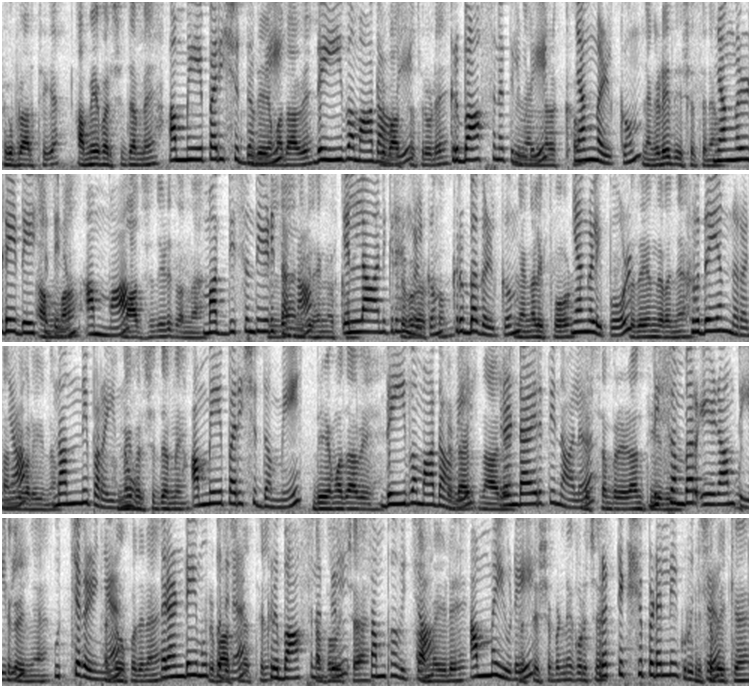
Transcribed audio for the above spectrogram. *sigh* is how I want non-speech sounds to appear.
ಪ್ರಾರ್ಥಿಗೆ അമ്മേ പരിശുദ്ധമ്മേ അമ്മേ പരിശുദ്ധമേ ദേവമാതാവേ കൃപാസനത്തിലൂടെ ഞങ്ങൾക്കും ഞങ്ങളുടെ ദേശത്തിനും ഞങ്ങളുടെ ദേശത്തിനും അമ്മ മാതൃ തന്ന മധ്യസ്ഥം തേടി തന്ന എല്ലാ അനുഗ്രഹങ്ങൾക്കും കൃപകൾക്കും ഞങ്ങളിപ്പോൾ ഞങ്ങളിപ്പോൾ ഹൃദയം നിറഞ്ഞ ഹൃദയം നിറഞ്ഞ നന്ദി പറയുന്നു. അമ്മേ പരിശുദ്ധമ്മേ അമ്മേ പരിശുദ്ധമ്മേ ദേവമാതാവേ ദൈവമാതാവേ രണ്ടായിരത്തി നാല് ഡിസംബർ ഏഴാം തീയതി ഡിസംബർ ഏഴാം തീയതി കഴിഞ്ഞ് ഉച്ച കഴിഞ്ഞ് രണ്ടേ മുപ്പതിന് കൃപാസനത്തിൽ സംഭവിച്ച അമ്മയുടെ പ്രത്യക്ഷപ്പെടലിനെ കുറിച്ച്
